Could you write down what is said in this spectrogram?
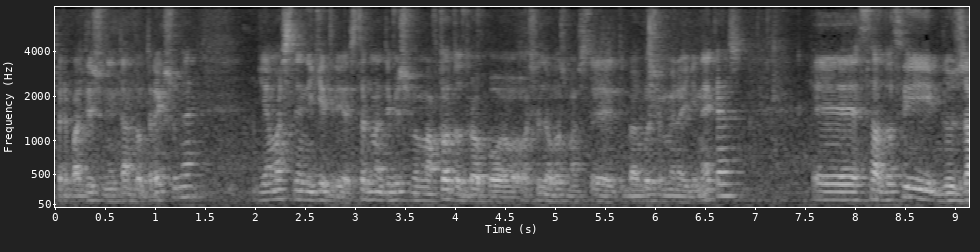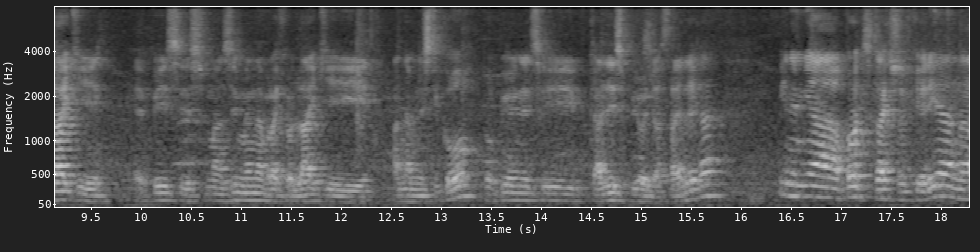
περπατήσουν είτε να το τρέξουν, για μας είναι νικήτριες. Θέλουμε να τιμήσουμε με αυτόν τον τρόπο ο σύλλογος μας ε, την Παγκόσμια Μέρα Γυναίκας. Ε, θα δοθεί μπλουζάκι επίσης μαζί με ένα βραχιολάκι αναμνηστικό, το οποίο είναι έτσι καλής ποιότητας θα έλεγα. Είναι μια πρώτη τάξη ευκαιρία να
